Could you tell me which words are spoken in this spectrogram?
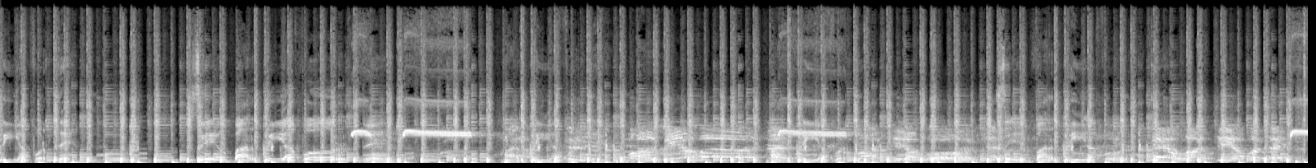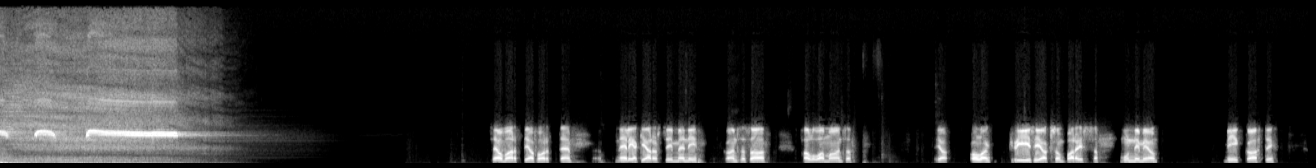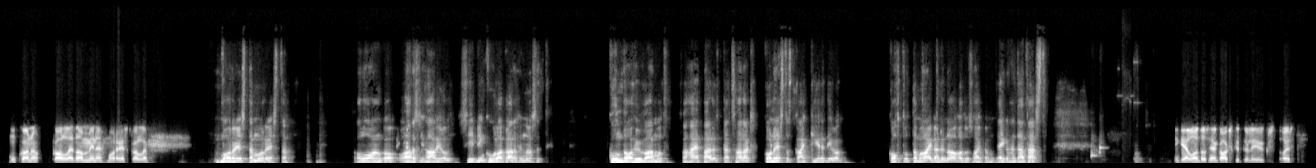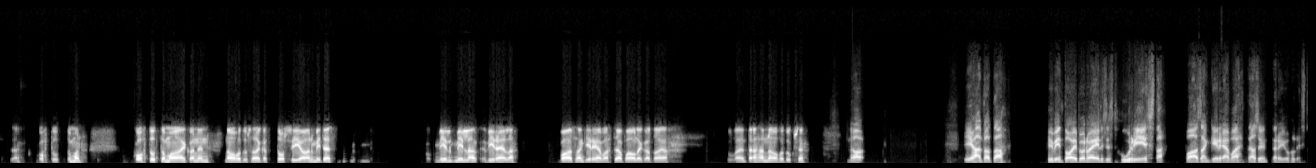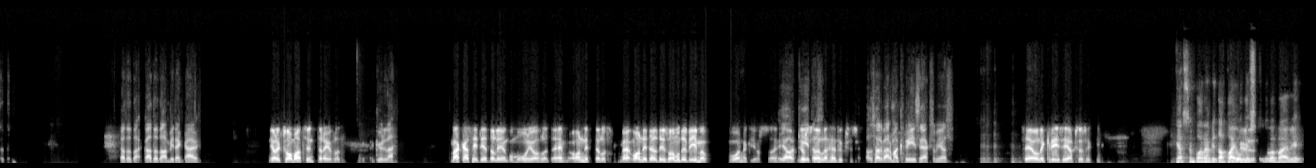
Bartia Forte. Se on Bartia Forte. Bartia Forte. Bartia Forte. Se on Bartia Forte. Se on Varttia Forte. Neljä kierrosta siinä meni. Kansa saa haluamaansa. Ja ollaan kriisijakson parissa. Mun nimi on Miikka Ahti. Mukana Kalle Tamminen. Morjes Kalle. Morjesta, morjesta. Olo onko Arsi Harjol Sidnin kuulakarsinnassa, että kunto on hyvä, mutta vähän epäilyttää, että saadaanko koneistosta kaikki irti on kohtuuttoman aikainen nauhoitusaika, mutta eiköhän tämä tästä. Niin kello on tosiaan 20 yli 11. Kohtuuttoman, kohtuuttoman aikainen nauhoitusaika tosiaan. Mites, mil- millä vireellä Vaasan kirjeenvaihtaja Pauli Kataja tulee tähän nauhoitukseen? No, ihan tota, hyvin toipunut eilisistä hurjista Vaasan kirjeenvaihtaja synttärijuhlista. Katsotaan, katsotaan, miten käy. Niin oliko omat synttärijuhlat? Kyllä. Mä käsitin, että oli jonkun muun juhlat. Ei, onnittelut. Me onniteltiin sua muuten viime vuonnakin jossain, Joo, kiitos. jossain lähetyksessä. Se oli varmaan kriisijakso myös. Se oli kriisijakso sekin. Ja sen parempi tapa juhlistua päiviä.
